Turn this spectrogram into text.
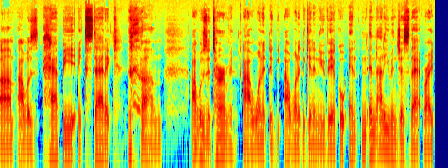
um, I was happy, ecstatic. um, I was determined. I wanted to. I wanted to get a new vehicle, and and not even just that, right?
